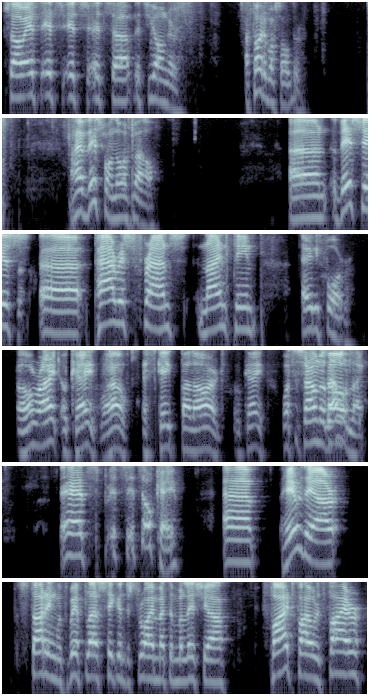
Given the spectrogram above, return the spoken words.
So it's it's it's it's uh it's younger. I thought it was older. I have this one though as well. And this is uh, Paris, France, 1984. All right. Okay. Wow. Escape Ballard. Okay. What's the sound of that one like? It's it's it's okay. Uh, here they are, starting with Whiplash, Seek and Destroy, Metal Militia, Fight Fire with Fire,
